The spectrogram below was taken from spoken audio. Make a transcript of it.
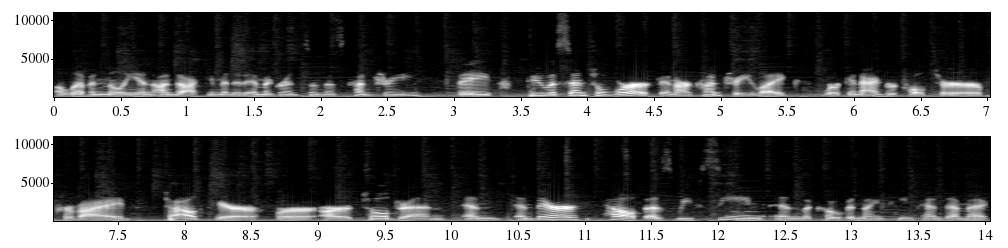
11 million undocumented immigrants in this country. They do essential work in our country, like work in agriculture, provide childcare for our children, and, and their health, as we've seen in the COVID 19 pandemic,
